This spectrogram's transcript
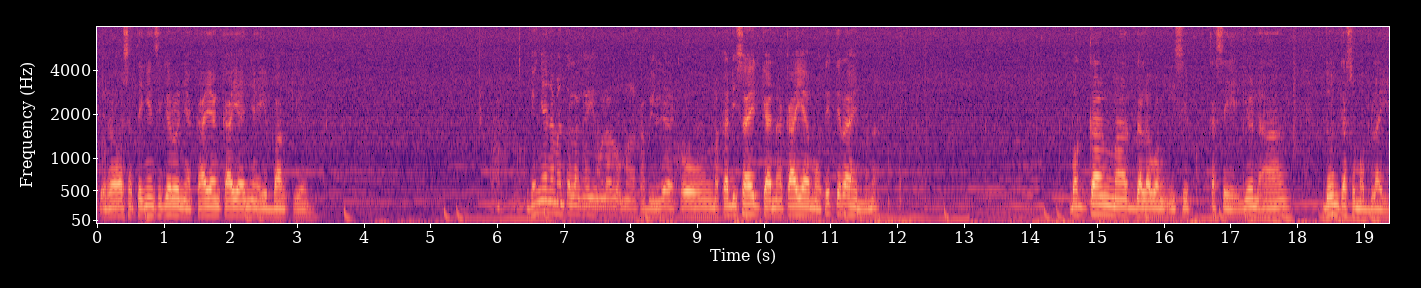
Pero sa tingin siguro niya, kayang-kaya niya i-bank yun. Ganyan naman talaga yung laro mga kabilyar. Kung makadecide ka na kaya mo, titirahin mo na. Huwag kang magdalawang isip kasi yun ang doon ka sumablay.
